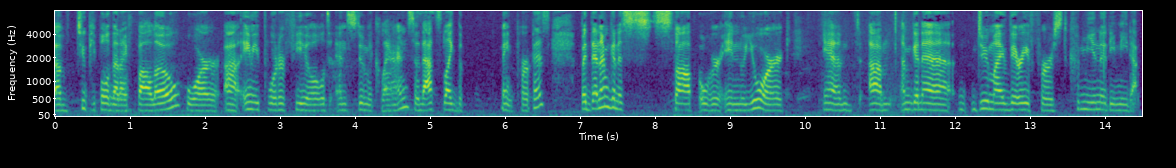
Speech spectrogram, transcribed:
of two people that I follow who are uh, Amy Porterfield and Stu McLaren. So that's like the main purpose. But then I'm s- stop over in New York and um, I'm to do my very first community meetup.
